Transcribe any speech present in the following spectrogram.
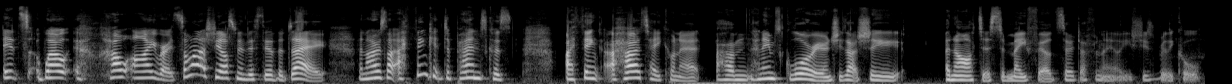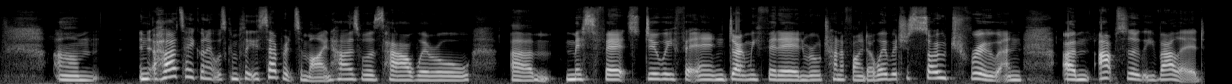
It's well, how I wrote. Someone actually asked me this the other day, and I was like, I think it depends because I think her take on it. Um, her name's Gloria, and she's actually an artist in Mayfield, so definitely she's really cool. Um, and her take on it was completely separate to mine. Hers was how we're all um, misfits. Do we fit in? Don't we fit in? We're all trying to find our way, which is so true and um, absolutely valid.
